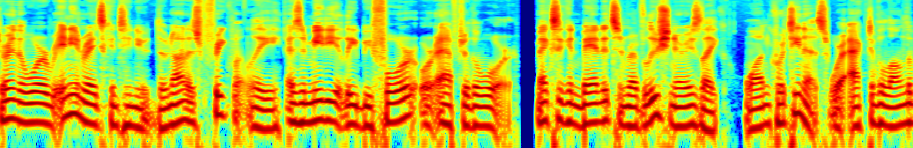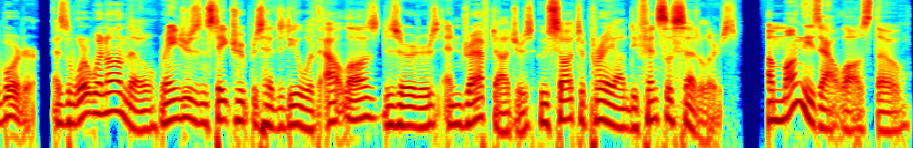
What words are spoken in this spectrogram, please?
During the war, Indian raids continued, though not as frequently as immediately before or after the war. Mexican bandits and revolutionaries like Juan Cortinas were active along the border. As the war went on, though, Rangers and state troopers had to deal with outlaws, deserters, and draft dodgers who sought to prey on defenseless settlers. Among these outlaws, though,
